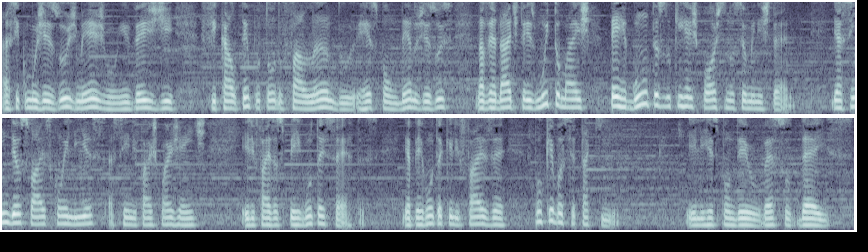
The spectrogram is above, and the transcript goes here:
assim como Jesus mesmo, em vez de ficar o tempo todo falando, respondendo, Jesus, na verdade, fez muito mais perguntas do que respostas no seu ministério. E assim Deus faz com Elias, assim ele faz com a gente. Ele faz as perguntas certas. E a pergunta que ele faz é: por que você está aqui? Ele respondeu, verso 10:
